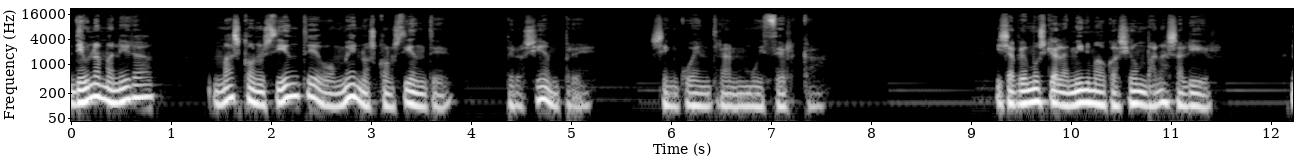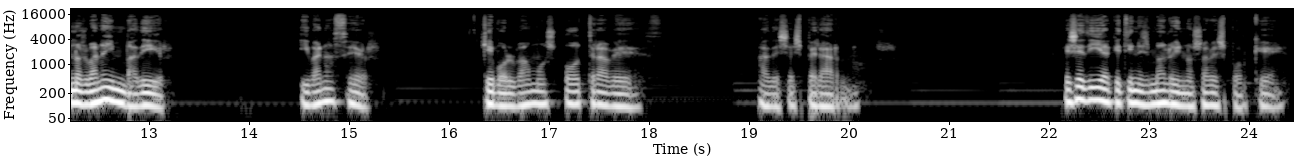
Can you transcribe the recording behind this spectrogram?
de una manera más consciente o menos consciente, pero siempre se encuentran muy cerca. Y sabemos que a la mínima ocasión van a salir, nos van a invadir y van a hacer que volvamos otra vez a desesperarnos. Ese día que tienes malo y no sabes por qué,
